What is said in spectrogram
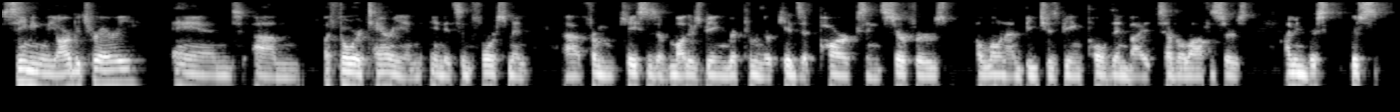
seemingly arbitrary and um, authoritarian in its enforcement uh, from cases of mothers being ripped from their kids at parks and surfers alone on beaches being pulled in by several officers. I mean, there's there's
